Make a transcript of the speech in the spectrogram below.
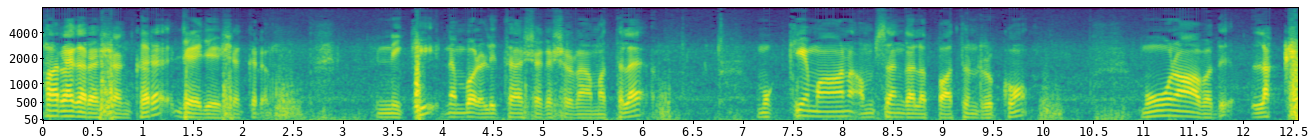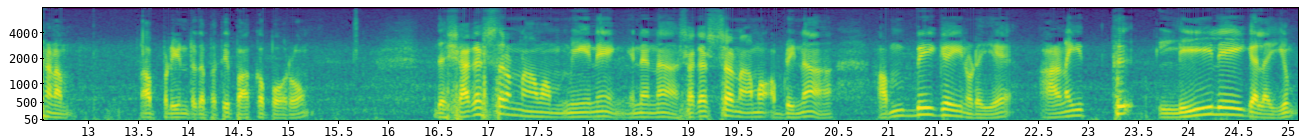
ஹரஹர சங்கர ஜெய ஜெயசங்கர இன்னைக்கு நம்ம லலிதா சகசரநாமத்தில் முக்கியமான அம்சங்களை பார்த்துட்டு இருக்கோம் மூணாவது லக்ஷணம் அப்படின்றத பற்றி பார்க்க போகிறோம் இந்த சகசரநாமம் மீனிங் என்னென்னா சகசரநாமம் அப்படின்னா அம்பிகையினுடைய அனைத்து லீலைகளையும்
